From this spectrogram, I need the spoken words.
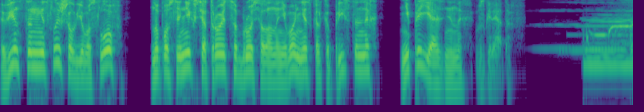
Винстон не слышал его слов, но после них вся троица бросила на него несколько пристальных, неприязненных взглядов. Thank you.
